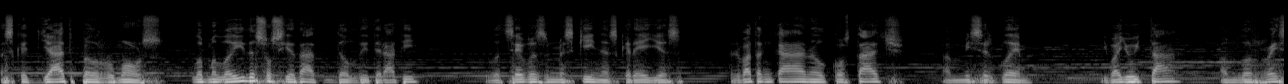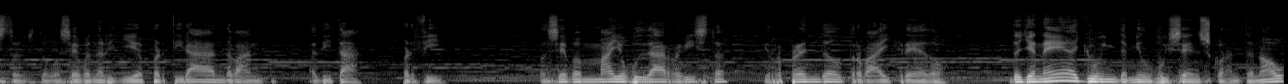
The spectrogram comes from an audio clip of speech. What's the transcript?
Escatllat pels rumors, la maleïda societat del literati i les seves mesquines querelles es va tancar en el costatge amb Mr. Glenn i va lluitar amb les restes de la seva energia per tirar endavant, editar, per fi, la seva mai oblidada revista i reprendre el treball creador. De gener a juny de 1849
